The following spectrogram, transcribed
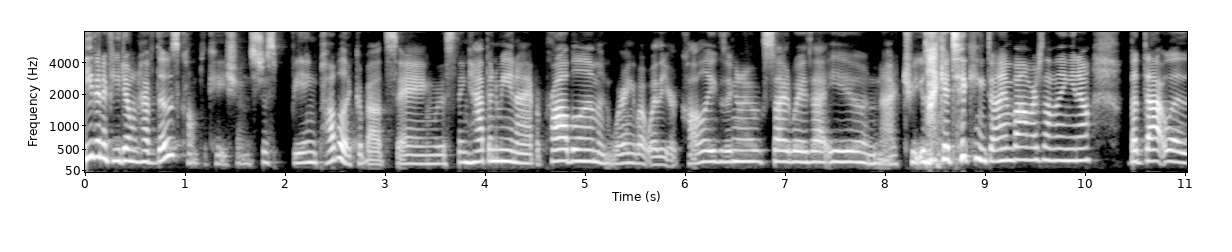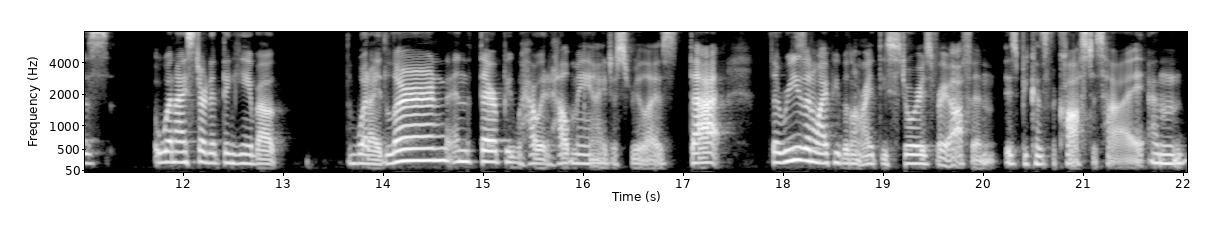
even if you don't have those complications, just being public about saying this thing happened to me and I have a problem and worrying about whether your colleagues are going to look sideways at you and I treat you like a ticking time bomb or something, you know? But that was when I started thinking about what I'd learned in the therapy, how it helped me. I just realized that the reason why people don't write these stories very often is because the cost is high. And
